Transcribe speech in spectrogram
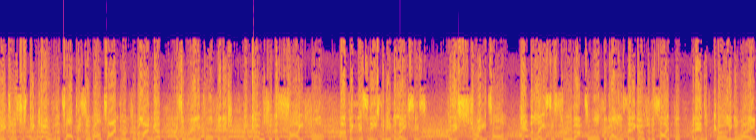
and he does just think it over the top. It's a well-timed run from Elanga. It's a really poor finish. He goes with the side foot, and I think this needs to be the laces. Because it's straight on, get the laces through that towards the goal. Instead he goes with the side foot and ends up curling away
